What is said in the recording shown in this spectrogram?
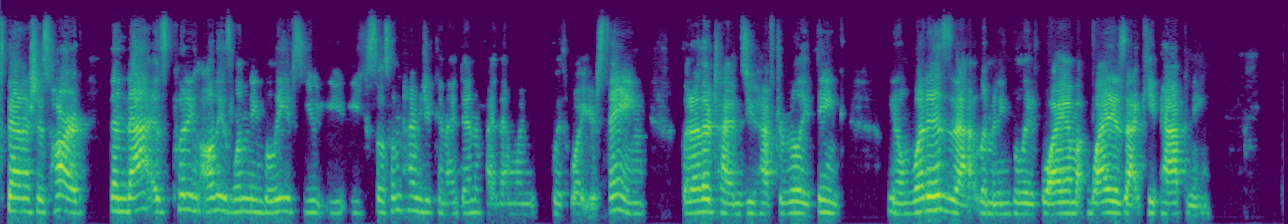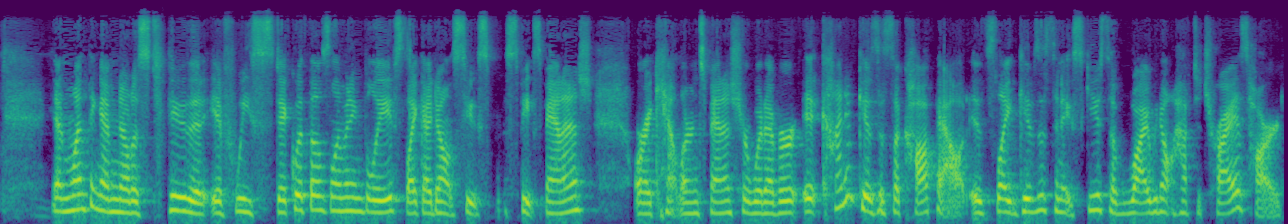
Spanish is hard, then that is putting all these limiting beliefs. You, you, you so sometimes you can identify them when with what you're saying, but other times you have to really think you know what is that limiting belief why am why does that keep happening and one thing I've noticed too that if we stick with those limiting beliefs, like I don't speak, speak Spanish or I can't learn Spanish or whatever, it kind of gives us a cop out. It's like gives us an excuse of why we don't have to try as hard.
